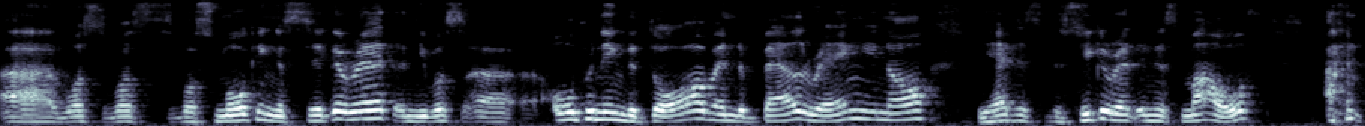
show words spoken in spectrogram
uh, was was was smoking a cigarette and he was uh, opening the door when the bell rang. You know, he had his, the cigarette in his mouth, and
